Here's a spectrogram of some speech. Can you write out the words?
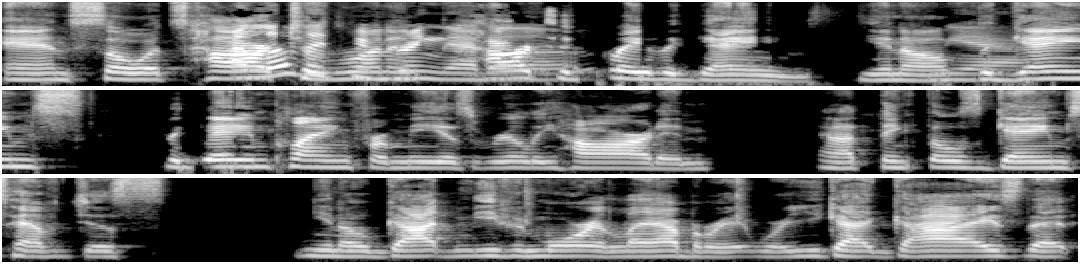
and so it's hard to run it, hard up. to play the games you know yeah. the games the game playing for me is really hard and and i think those games have just you know gotten even more elaborate where you got guys that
